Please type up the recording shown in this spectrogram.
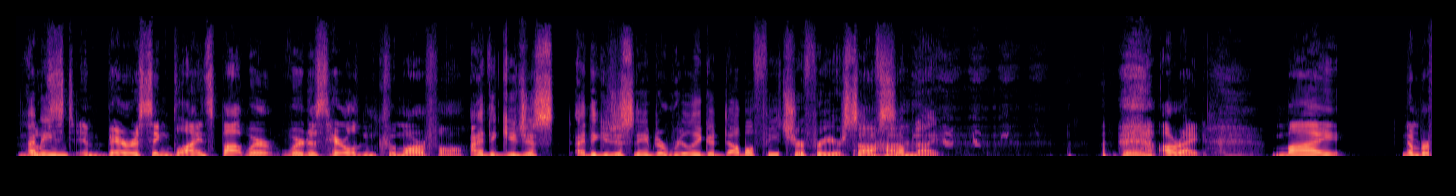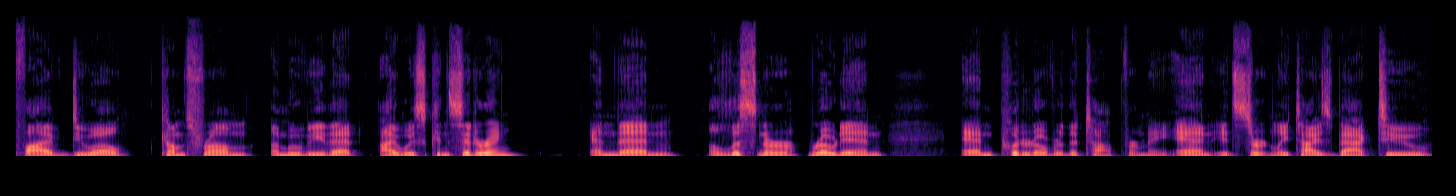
most I mean- embarrassing blind spot. Where where does Harold and Kumar fall? I think you just I think you just named a really good double feature for yourself uh-huh. some night. All right, my number five duo comes from a movie that I was considering, and then a listener wrote in and put it over the top for me. And it certainly ties back to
